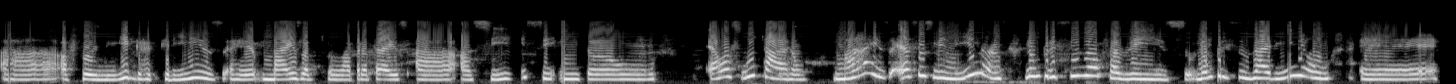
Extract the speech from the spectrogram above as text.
a, a Formiga, a Cris, é, mais lá, lá para trás a, a Cici, então elas lutaram, mas essas meninas não precisam fazer isso, não precisariam é,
